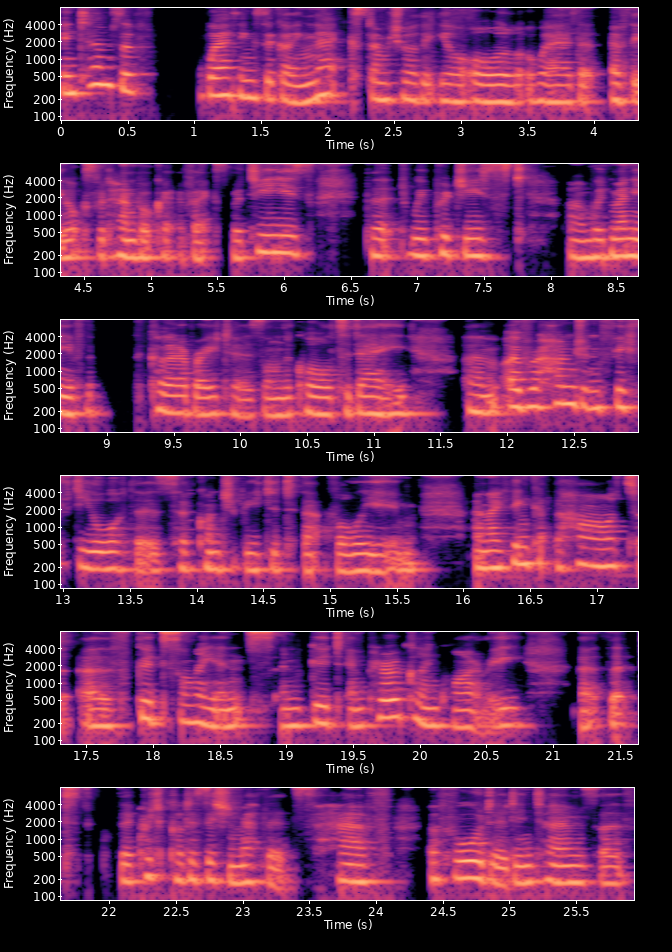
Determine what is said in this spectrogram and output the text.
in terms of where things are going next, I'm sure that you're all aware that of the Oxford Handbook of Expertise that we produced um, with many of the collaborators on the call today. Um, over 150 authors have contributed to that volume. And I think at the heart of good science and good empirical inquiry uh, that the critical decision methods have afforded in terms of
